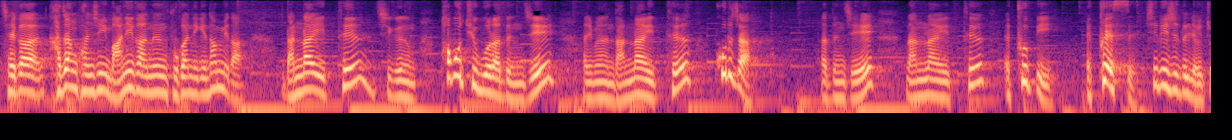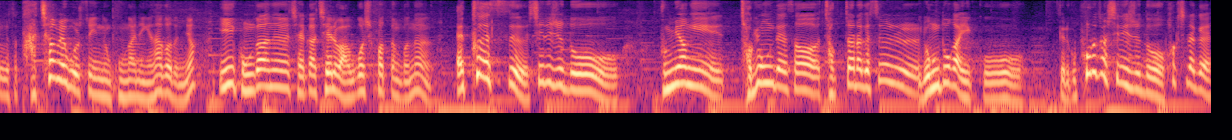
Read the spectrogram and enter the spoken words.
제가 가장 관심이 많이 가는 구간이긴 합니다. 난라이트 지금 파보 튜브라든지 아니면 난라이트 포르자라든지 난라이트 FB FS 시리즈들 이쪽에서 다 체험해 볼 수 있는 공간이긴 하거든요. 이 공간을 제가 제일 와보고 싶었던 거는 FS 시리즈도 분명히 적용돼서 적절하게 쓸 용도가 있고 그리고 포르자 시리즈도 확실하게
